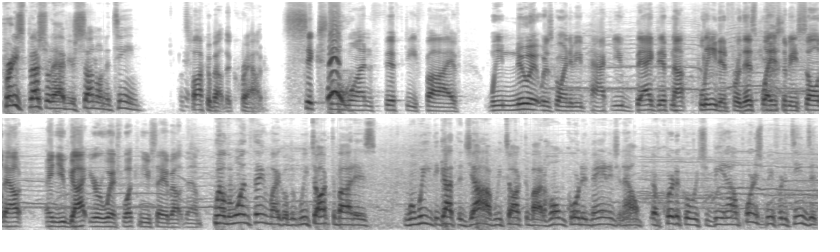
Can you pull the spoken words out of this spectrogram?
Pretty special to have your son on the team. Let's talk about the crowd. 61-55. We knew it was going to be packed. You begged, if not pleaded, for this place to be sold out, and you got your wish. What can you say about them? Well, the one thing, Michael, that we talked about is when we got the job, we talked about home court advantage and how, critical it should be and how important it should be for the teams that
